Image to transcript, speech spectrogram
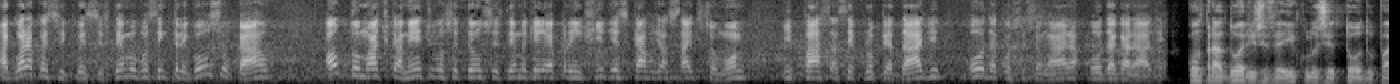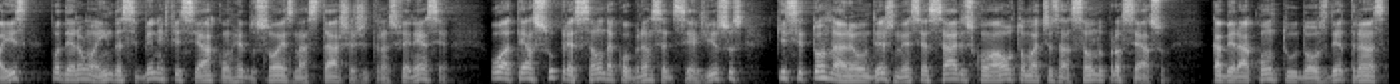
Agora com esse, com esse sistema você entregou o seu carro, automaticamente você tem um sistema que ele é preenchido e esse carro já sai do seu nome e passa a ser propriedade ou da concessionária ou da garagem. Compradores de veículos de todo o país poderão ainda se beneficiar com reduções nas taxas de transferência ou até a supressão da cobrança de serviços que se tornarão desnecessários com a automatização do processo. Caberá, contudo, aos Detrans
